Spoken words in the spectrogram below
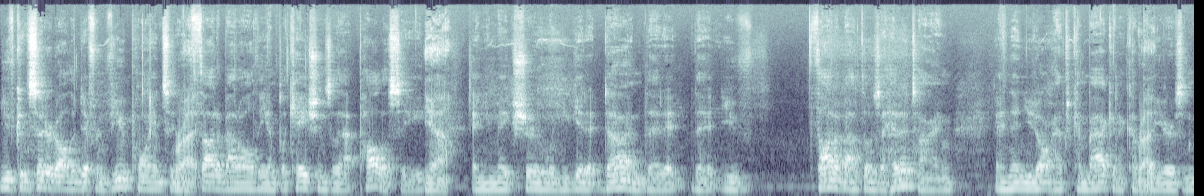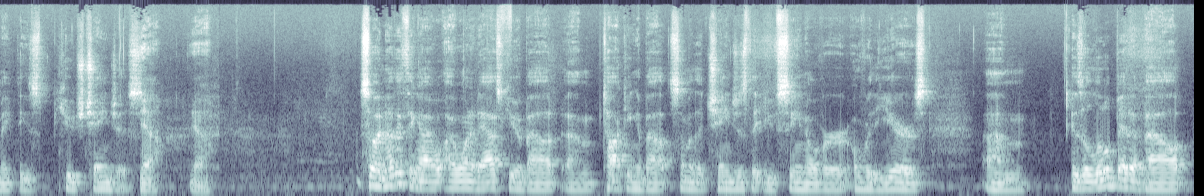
you've considered all the different viewpoints and right. you've thought about all the implications of that policy. Yeah, and you make sure when you get it done that it that you've thought about those ahead of time, and then you don't have to come back in a couple right. of years and make these huge changes. Yeah, yeah. So another thing I, I, wanted to ask you about, um, talking about some of the changes that you've seen over over the years, um, is a little bit about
